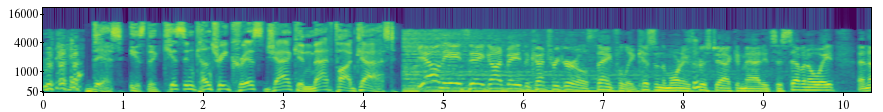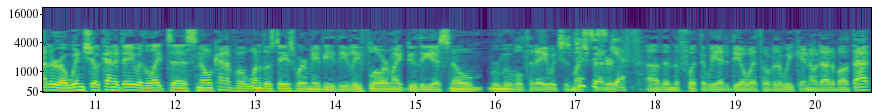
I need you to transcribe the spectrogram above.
This is the Kissin' Country Chris, Jack, and Matt podcast. Yeah, on the eighth day, God made the country girls. Thankfully, kiss in the morning with Chris, Jack, and Matt. It's a 7:08, another uh, wind chill kind of day with a light uh, snow. Kind of uh one of those days where maybe the leaf blower might do the uh, snow removal today, which is much Just better uh, than the foot that we had to deal with over the weekend. No doubt about that.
